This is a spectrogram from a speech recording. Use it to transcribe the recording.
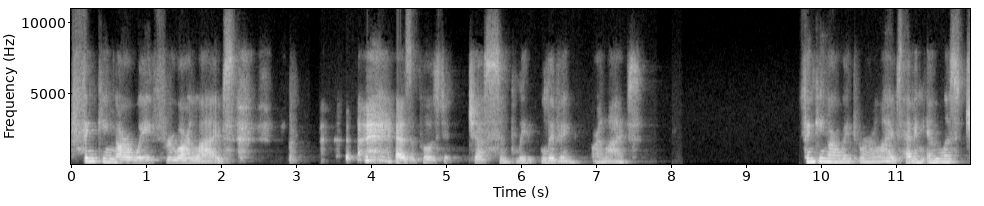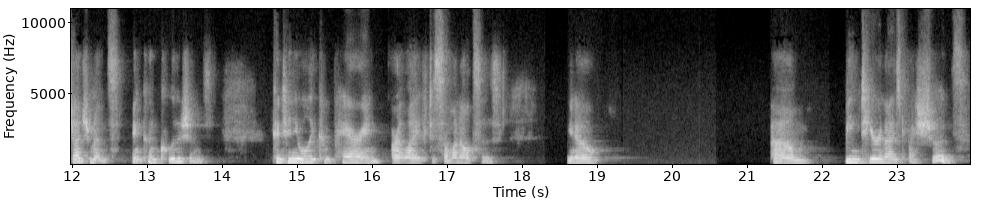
thinking our way through our lives as opposed to just simply living our lives. Thinking our way through our lives, having endless judgments and conclusions, continually comparing our life to someone else's, you know, um, being tyrannized by shoulds,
